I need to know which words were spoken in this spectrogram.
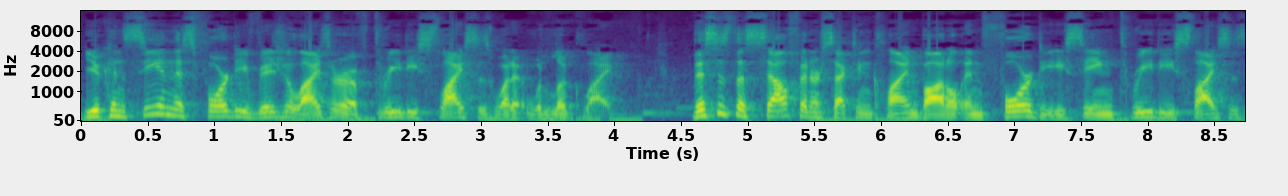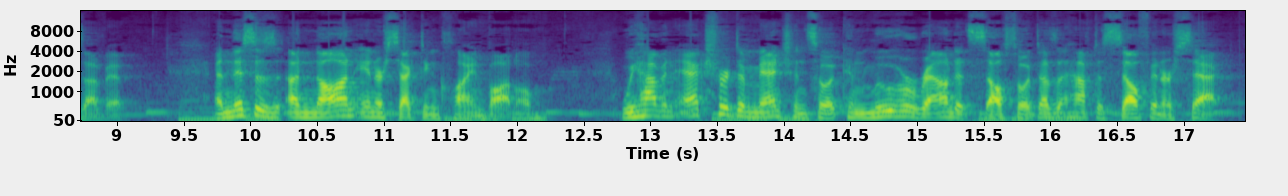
You can see in this 4D visualizer of 3D slices what it would look like. This is the self-intersecting Klein bottle in 4D, seeing 3D slices of it. And this is a non-intersecting Klein bottle. We have an extra dimension so it can move around itself so it doesn't have to self intersect.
